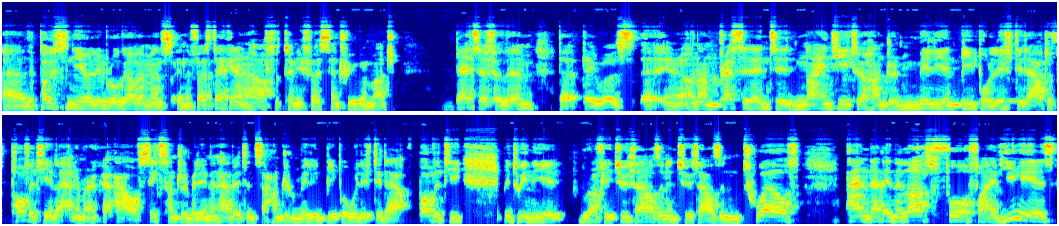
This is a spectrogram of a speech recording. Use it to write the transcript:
uh, the post neoliberal governments in the first decade and a half of the 21st century were much better for them that there was uh, you know, an unprecedented 90 to 100 million people lifted out of poverty in Latin America. Out of 600 million inhabitants, 100 million people were lifted out of poverty between the year roughly 2000 and 2012. And that in the last four or five years,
